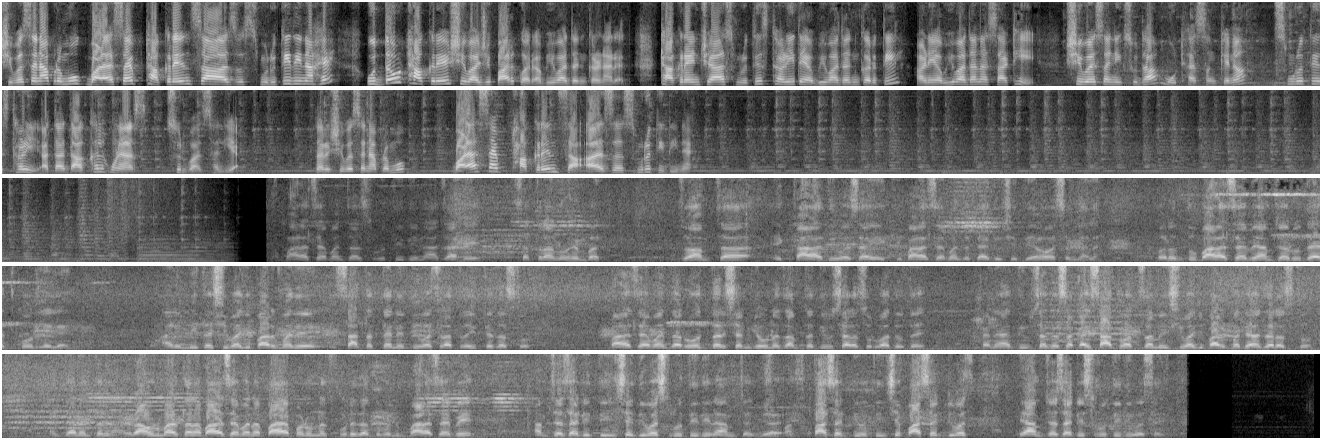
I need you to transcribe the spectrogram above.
शिवसेना प्रमुख बाळासाहेब ठाकरेंचा आज स्मृती दिन आहे. उद्धव ठाकरे शिवाजी पार्कवर अभिवादन करणार आहेत. ठाकरेंच्या स्मृतीस्थळी ते अभिवादन करतील आणि अभिवादनासाठी शिवसैनिक सुद्धा मोठ्या संख्येनं स्मृतीस्थळी आता दाखल होण्यास सुरुवात झाली आहे. तर शिवसेना प्रमुख बाळासाहेब ठाकरेंचा आज स्मृती दिन आहे. बाळासाहेबांचा स्मृतिदिन आज आहे सतरा नोव्हेंबर. जो आमचा एक काळा दिवस आहे की बाळासाहेबांचा त्या दिवशी देहवासन झाला. परंतु बाळासाहेब हे आमच्या हृदयात कोरलेले आहे आणि मी तर शिवाजी पार्कमध्ये सातत्याने दिवस रात्र इथेच असतो. बाळासाहेबांचा रोज दर्शन घेऊनच आमच्या दिवसाला सुरुवात होते. कारण या दिवसाचा सकाळी सात वाजता मी शिवाजी पार्कमध्ये हजर असतो. आणि त्यानंतर राऊंड मारताना बाळासाहेबांना पाया पडूनच पुढे जातो. म्हणून बाळासाहेब हे आमच्यासाठी तीनशे दिवस स्मृती दिन आमच्या. पासष्ट दिवस तीनशे पासष्ट दिवस हे आमच्यासाठी स्मृती दिवस आहे.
